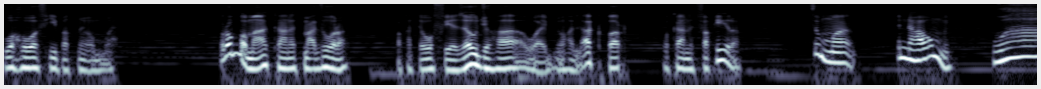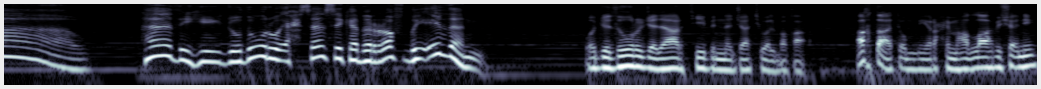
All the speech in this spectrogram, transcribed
وهو في بطن أمه. ربما كانت معذورة فقد توفي زوجها وابنها الأكبر وكانت فقيرة. ثم إنها أمي. واو! هذه جذور إحساسك بالرفض إذن. وجذور جدارتي بالنجاة والبقاء. أخطأت أمي رحمها الله بشأني.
